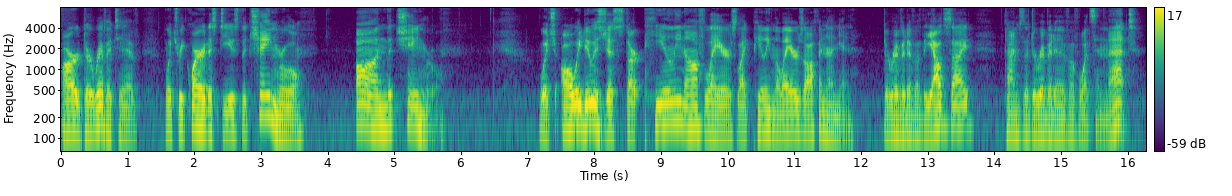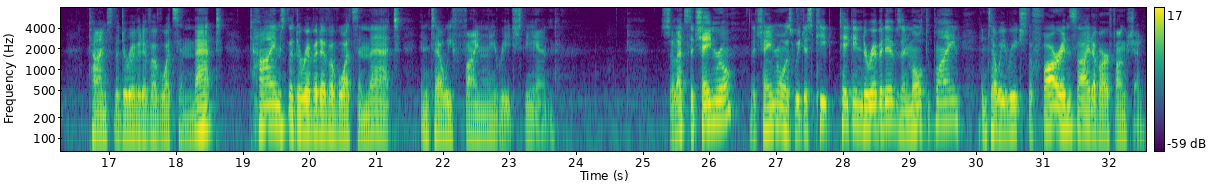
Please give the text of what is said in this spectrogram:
our derivative, which required us to use the chain rule on the chain rule, which all we do is just start peeling off layers, like peeling the layers off an onion. Derivative of the outside times the derivative of what's in that, times the derivative of what's in that, times the derivative of what's in that, until we finally reach the end. So that's the chain rule. The chain rule is we just keep taking derivatives and multiplying until we reach the far inside of our function.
